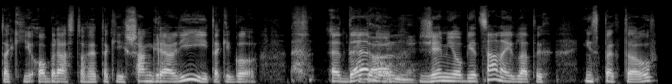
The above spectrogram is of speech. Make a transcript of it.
taki obraz trochę takiej Shangri-Li, takiego Edenu, Idealny. ziemi obiecanej dla tych inspektorów.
